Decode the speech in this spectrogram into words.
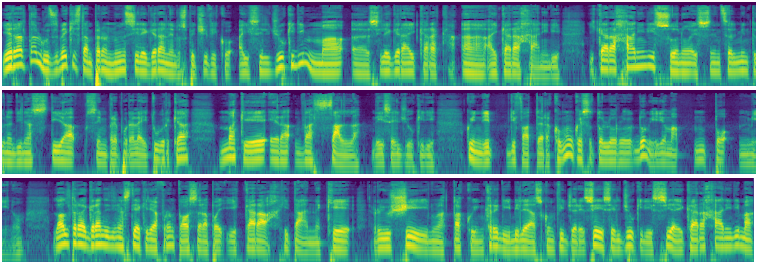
In realtà l'Uzbekistan però non si legherà nello specifico ai Selgiukidi, ma uh, si legherà ai, Karak- uh, ai Karakhanidi. I Karakhanidi sono essenzialmente una dinastia, sempre pure lei turca, ma che era vassalla dei Selgiukidi. Quindi di fatto era comunque sotto il loro dominio, ma un po' meno. L'altra grande dinastia che li affrontò sarà poi i Karahitan, che riuscì in un attacco incredibile a sconfiggere sia i Selgiukidi sia i Karakhanidi, ma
